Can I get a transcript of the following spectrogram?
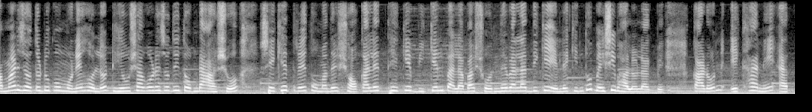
আমার যতটুকু মনে হলো, ঢেউসাগরে যদি তোমরা আসো, সেক্ষেত্রে তোমাদের সকালের থেকে বিকেলবেলা বা সন্ধেবেলার দিকে এলে কিন্তু বেশি ভালো লাগবে। কারণ এখানে এত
